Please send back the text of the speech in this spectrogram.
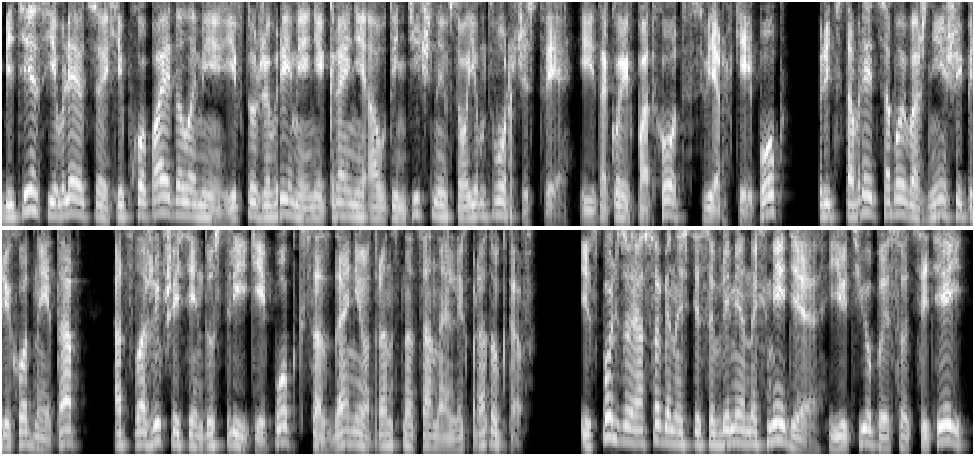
BTS являются хип-хоп-айдолами и в то же время они крайне аутентичны в своем творчестве, и такой их подход сверх кей-поп представляет собой важнейший переходный этап от сложившейся индустрии кей-поп к созданию транснациональных продуктов. Используя особенности современных медиа, YouTube и соцсетей,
